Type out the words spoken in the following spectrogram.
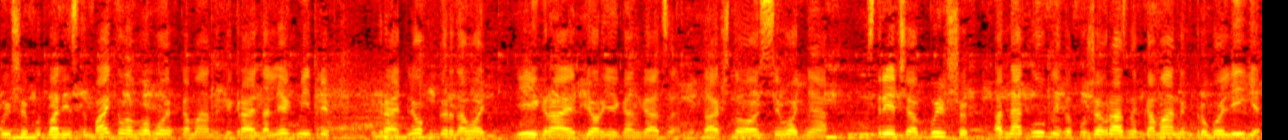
бывшие футболисты Факела в обоих командах, играет Олег Дмитриев, играет Леха Городовой и играет Георгий Гангадзе. Так что сегодня встреча бывших одноклубников уже в разных командах другой лиге.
